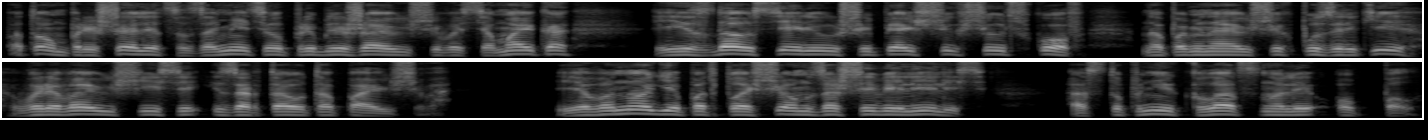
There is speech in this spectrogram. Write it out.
Потом пришелец заметил приближающегося Майка и издал серию шипящих щелчков, напоминающих пузырьки, вырывающиеся изо рта утопающего. Его ноги под плащом зашевелились, а ступни клацнули об пол.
